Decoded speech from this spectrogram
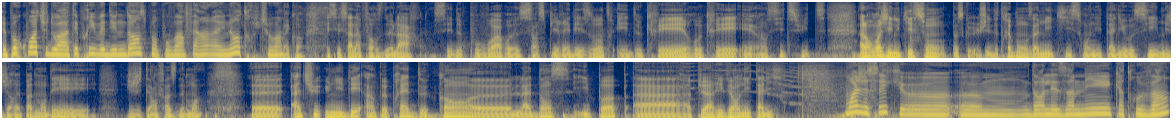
Et pourquoi tu dois te priver d'une danse pour pouvoir faire un- une autre, tu vois? D'accord. Et c'est ça la force de l'art, c'est de pouvoir euh, s'inspirer des autres et de créer, recréer et ainsi de suite. Alors moi j'ai une question parce que j'ai de très bons amis qui sont en Italie aussi, mais je leur ai pas demandé et j'étais en face de moi. Euh, As-tu une idée à peu près de quand euh, la danse hip-hop a pu arriver en Italie? Moi, je sais que euh, dans les années 80,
